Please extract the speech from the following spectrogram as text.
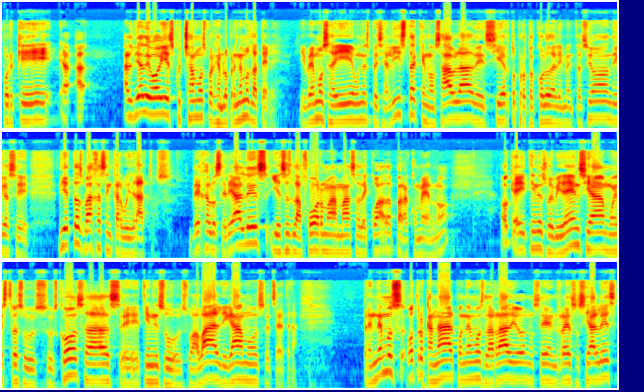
porque al día de hoy escuchamos, por ejemplo, prendemos la tele y vemos ahí un especialista que nos habla de cierto protocolo de alimentación, dígase, dietas bajas en carbohidratos, deja los cereales y esa es la forma más adecuada para comer, ¿no? Ok, tiene su evidencia, muestra sus, cosas, eh, tiene su, aval, digamos, etc. Prendemos otro canal, ponemos la radio, no sé, en redes sociales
